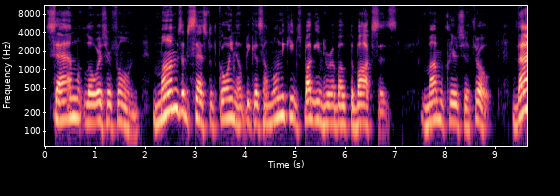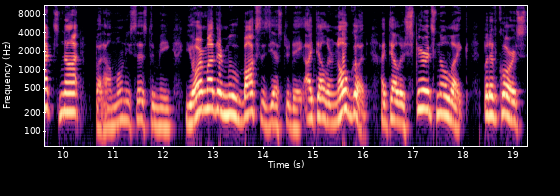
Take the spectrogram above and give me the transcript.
Sam lowers her phone. Mom's obsessed with going out because Halmoni keeps bugging her about the boxes. Mom clears her throat. That's not. But Halmoni says to me, Your mother moved boxes yesterday. I tell her no good. I tell her spirits no like. But of course,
